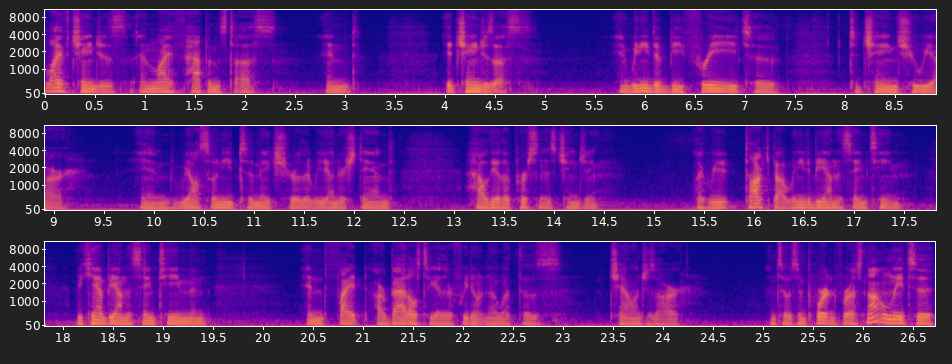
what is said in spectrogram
Life changes and life happens to us and it changes us. And we need to be free to to change who we are and we also need to make sure that we understand how the other person is changing. Like we talked about, we need to be on the same team. We can't be on the same team and and fight our battles together if we don't know what those challenges are. And so it's important for us not only to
